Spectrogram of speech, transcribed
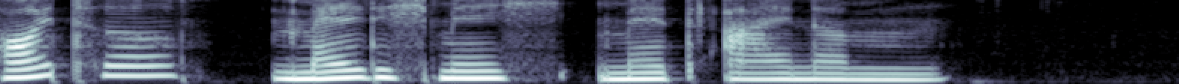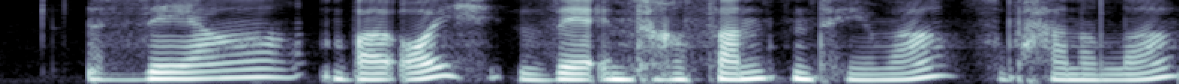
Heute melde ich mich mit einem sehr bei euch sehr interessanten Thema, subhanallah.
